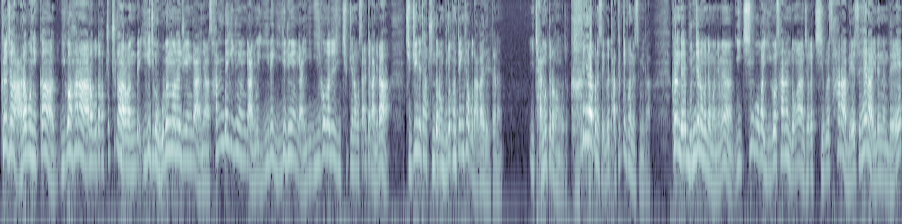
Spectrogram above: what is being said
그래서 제가 알아보니까 이거 하나 알아보다가 쭉쭉 알아봤는데 이게 지금 500만 원이 중요한 게 아니야. 300이 중요한 게 아니고 200 이게 중요한 게 아니고 이거 가지고 지금 집주인하고 쌀 때가 아니라 집주인이 다 준다 그러면 무조건 땡큐하고 나가야 돼 일단은. 이 잘못 들어간 거죠. 큰일 날 뻔했어요. 이거 다 뜯길 뻔했습니다. 그런데 문제는 뭐냐 뭐냐면 이 친구가 이거 사는 동안 제가 집을 사라 매수해라 이랬는데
